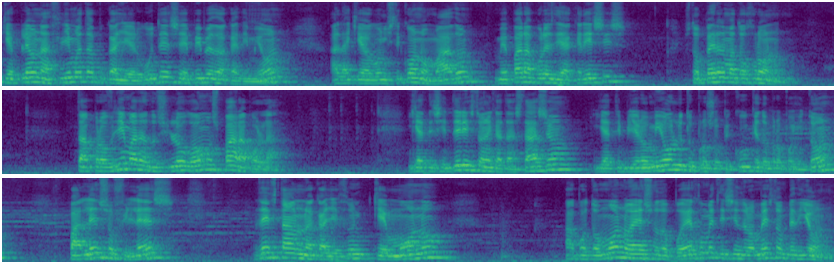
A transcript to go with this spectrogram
και πλέον αθλήματα που καλλιεργούνται σε επίπεδο ακαδημιών αλλά και αγωνιστικών ομάδων με πάρα πολλές διακρίσεις στο πέρασμα των χρόνων. Τα προβλήματα του συλλόγου όμως πάρα πολλά. Για τη συντήρηση των εγκαταστάσεων, για την πληρωμή όλου του προσωπικού και των προπονητών, παλές οφειλές δεν φτάνουν να καλυφθούν και μόνο από το μόνο έσοδο που έχουμε, τις συνδρομές των παιδιών.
